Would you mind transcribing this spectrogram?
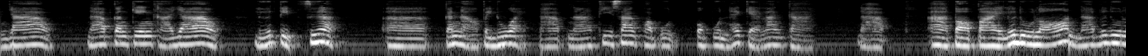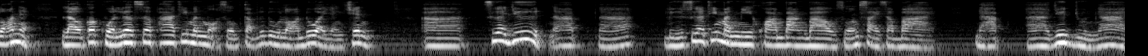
นยาวนะครับ กางเกงขายาว หรือติดเสื้ออกันหนาวไปด้วยนะครับนะที่สร้างความอุ่นอบอุ่นให้แก่ร่างกาย นะครับอ่าต่อไปฤดูร้อนนะครับฤดูร้อนเนี่ยเราก็ควรเลือกเสื้อผ้าที่มันเหมาะสมกับฤดูร้อนด้วย อย่างเช่นอ่าเสื้อยืดนะครับนะหรือเสื้อที่มันมีความบางเบาสวมใส่สบายนะครับอ่ายืดหยุ่นง่าย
